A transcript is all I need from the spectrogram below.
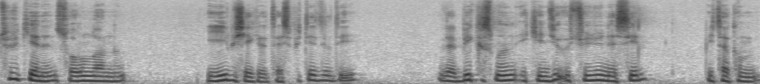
Türkiye'nin sorunlarının iyi bir şekilde tespit edildiği ve bir kısmının ikinci, üçüncü nesil bir takım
